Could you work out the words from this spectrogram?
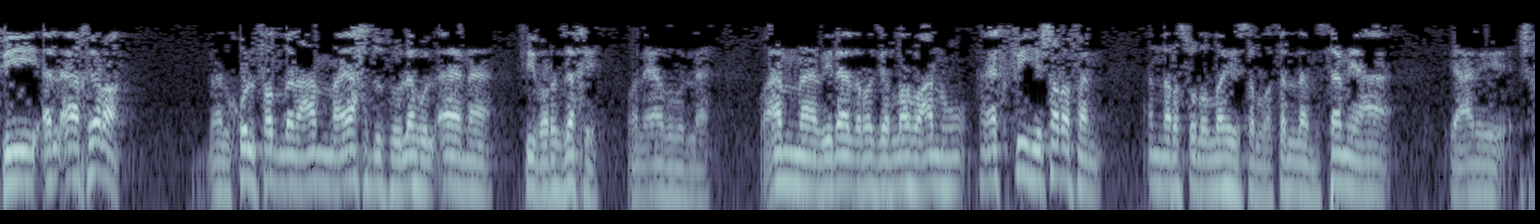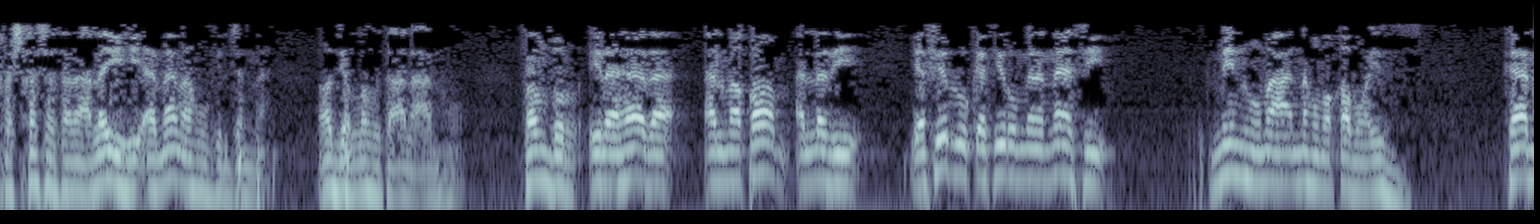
في الآخرة. بل قل فضلا عما يحدث له الآن في برزخه والعياذ بالله. وأما بلال رضي الله عنه فيكفيه شرفا أن رسول الله صلى الله عليه وسلم سمع يعني خشخشة عليه أمامه في الجنة رضي الله تعالى عنه. فانظر إلى هذا المقام الذي يفر كثير من الناس منه مع أنه مقام عز. كان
